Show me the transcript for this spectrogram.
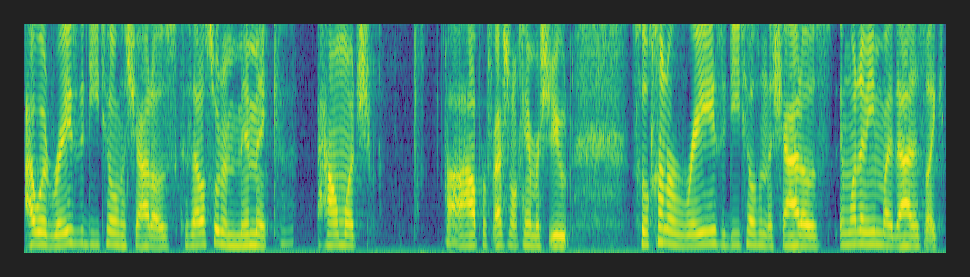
I would raise the detail in the shadows because that'll sort of mimic how much uh, how professional cameras shoot. So kind of raise the details in the shadows, and what I mean by that is like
